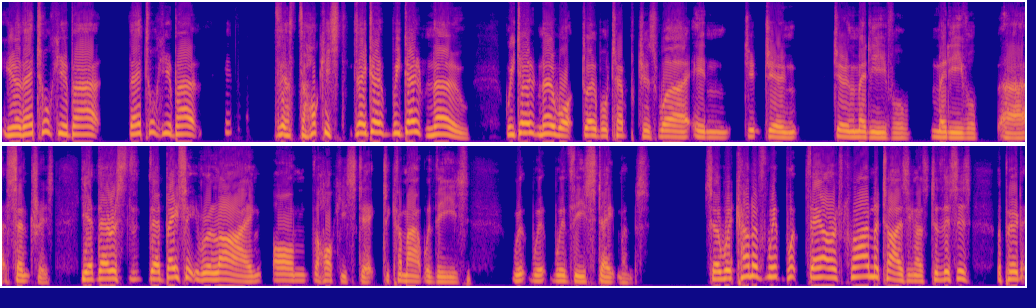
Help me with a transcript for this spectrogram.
You know, they're talking about they're talking about the, the hockey. They don't. We don't know. We don't know what global temperatures were in during during the medieval medieval uh, centuries. Yet there is they're basically relying on the hockey stick to come out with these with, with, with these statements. So we're kind of we they are acclimatizing us to this is a period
